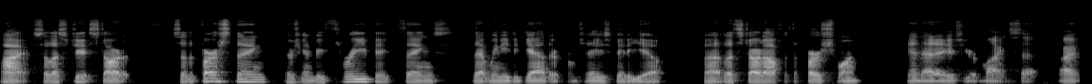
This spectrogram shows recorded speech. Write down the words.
All right, so let's get started. So the first thing, there's going to be three big things that we need to gather from today's video. But let's start off with the first one, and that is your mindset, right?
